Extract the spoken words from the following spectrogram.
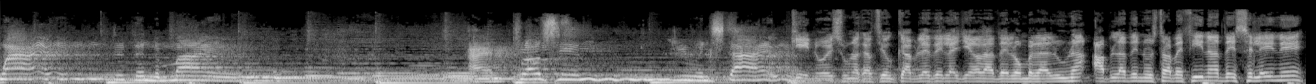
wider than the mile. Que no es una canción que hable de la llegada del hombre a la Luna, habla de nuestra vecina, de Selene,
